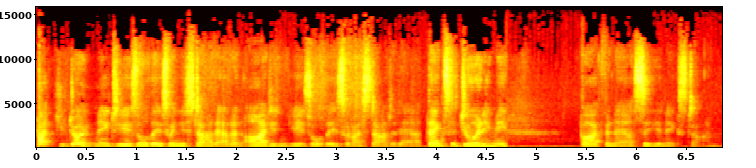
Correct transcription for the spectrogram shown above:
But you don't need to use all these when you start out, and I didn't use all these when I started out. Thanks for joining me. Bye for now. See you next time.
